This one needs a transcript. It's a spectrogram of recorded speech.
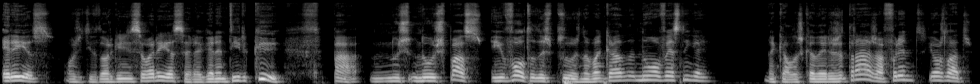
era esse. O objetivo da organização era esse, era garantir que, pá, no, no espaço em volta das pessoas na bancada não houvesse ninguém. Naquelas cadeiras atrás, à frente e aos lados.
